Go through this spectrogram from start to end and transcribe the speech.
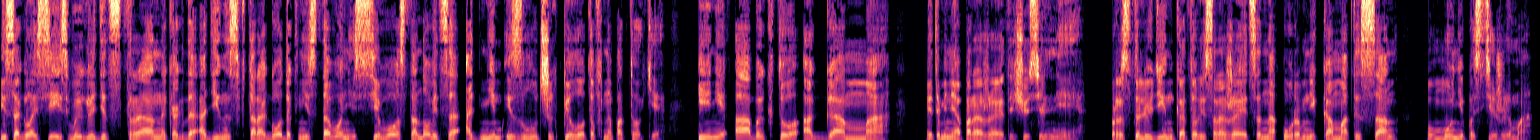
И согласись, выглядит странно, когда один из второгодок ни с того ни с сего становится одним из лучших пилотов на потоке. И не абы кто, а гамма. Это меня поражает еще сильнее. Простолюдин, который сражается на уровне Каматы-сан, уму непостижимо.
